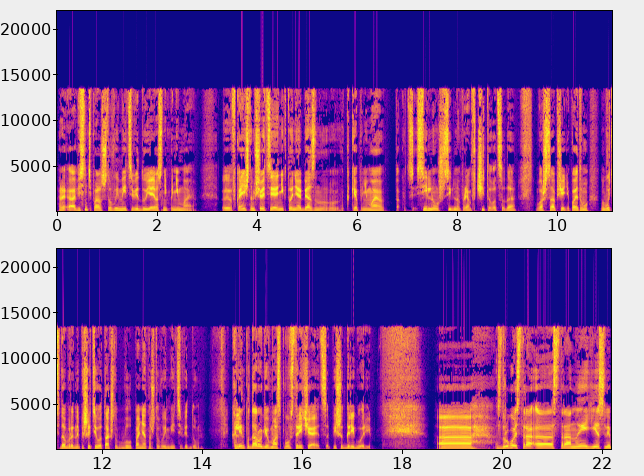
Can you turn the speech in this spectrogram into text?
Объясните, пожалуйста, что вы имеете в виду? Я вас не понимаю. Э, в конечном счете никто не обязан, как я понимаю, так вот сильно уж сильно прям вчитываться, да, в ваше сообщение. Поэтому, ну, будьте добры, напишите его так, чтобы было понятно, что вы имеете в виду. Клин по дороге в Москву встречается, пишет Григорий. А, с другой стра- э, стороны, если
